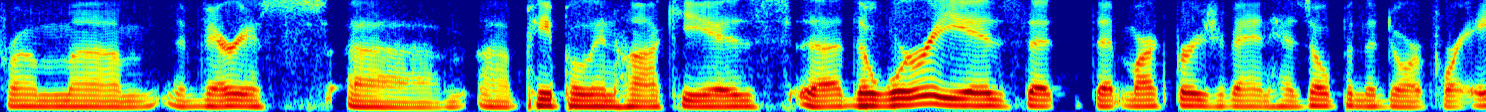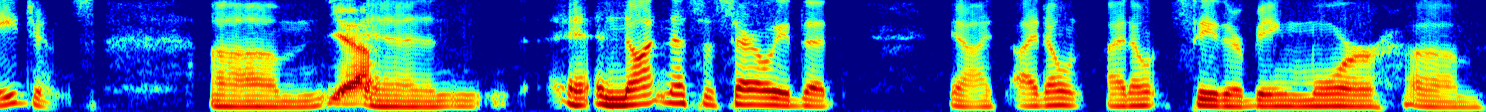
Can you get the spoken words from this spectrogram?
from um, the various uh, uh, people in hockey is uh, the worry is that that Marc Bergevin has opened the door for agents. Um, yeah. And and not necessarily that. Yeah, I, I don't I don't see there being more um,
